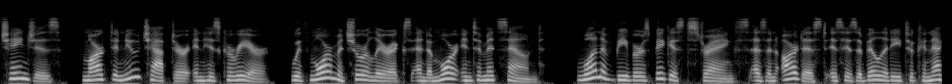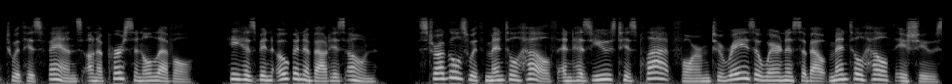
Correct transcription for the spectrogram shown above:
Changes, marked a new chapter in his career, with more mature lyrics and a more intimate sound. One of Bieber's biggest strengths as an artist is his ability to connect with his fans on a personal level. He has been open about his own struggles with mental health and has used his platform to raise awareness about mental health issues.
